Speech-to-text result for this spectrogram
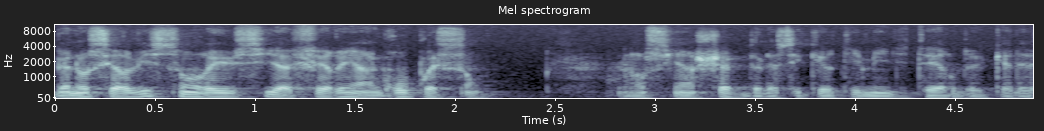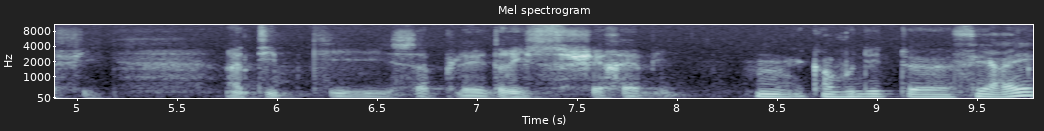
Ben, nos services ont réussi à ferrer un gros poisson, l'ancien chef de la sécurité militaire de Kadhafi, un type qui s'appelait Driss Cherebi. Et quand vous dites euh, ferré,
